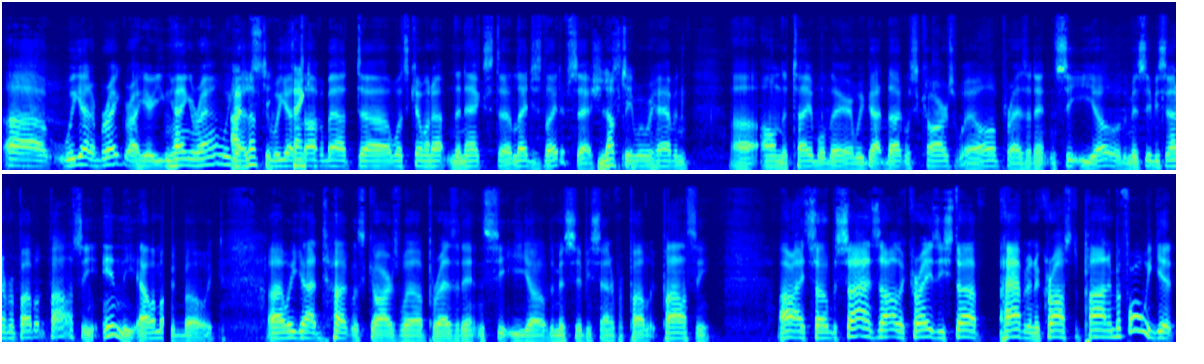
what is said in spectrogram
Uh, we got a break right here. You can hang around. We got I'd love to. we got to talk you. about uh, what's coming up in the next uh, legislative session. Love See to. where we're having uh, on the table there. We've got Douglas Carswell, President and CEO of the Mississippi Center for Public Policy in the Alamo Bowie. Uh, we got Douglas Carswell, President and CEO of the Mississippi Center for Public Policy. All right. So besides all the crazy stuff happening across the pond, and before we get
